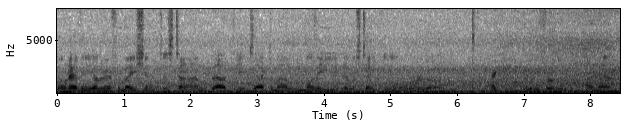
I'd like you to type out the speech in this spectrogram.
Don't have any other information at this time about the exact amount of the money that was taken or uh, any further on that.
